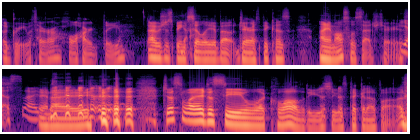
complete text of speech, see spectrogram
agree with her wholeheartedly. I was just being silly about Jareth because I am also Sagittarius. Yes, I- and I just wanted to see what qualities she was picking up on.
